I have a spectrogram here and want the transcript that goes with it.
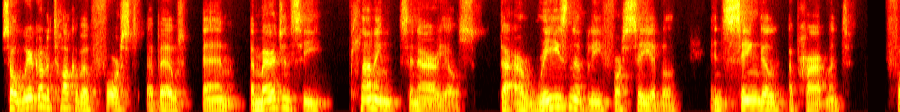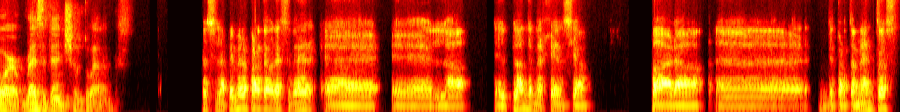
So we're going to talk about first about um, emergency planning scenarios that are reasonably foreseeable in single apartment for residential dwellings. Entonces la primera parte ahora es ver eh, eh, la, el plan de emergencia para eh, departamentos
